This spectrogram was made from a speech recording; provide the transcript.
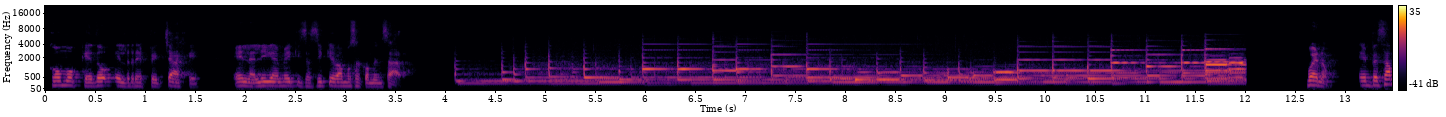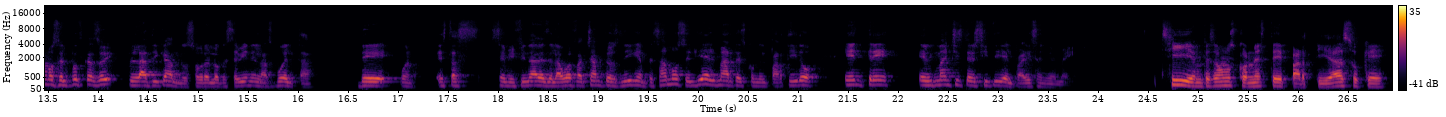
cómo quedó el repechaje en la Liga MX. Así que vamos a comenzar. Bueno, empezamos el podcast de hoy platicando sobre lo que se viene en las vueltas de, bueno, estas semifinales de la UEFA Champions League. Empezamos el día del martes con el partido entre el Manchester City y el Paris Saint Germain. Sí, empezamos con este partidazo que,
